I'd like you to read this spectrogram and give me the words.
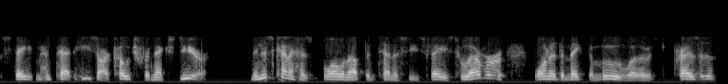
a statement that he's our coach for next year. I mean, this kind of has blown up in Tennessee's face. Whoever wanted to make the move, whether it's the president,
